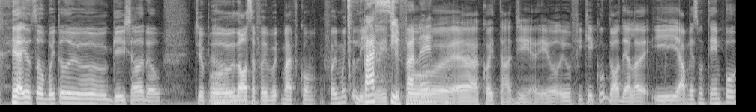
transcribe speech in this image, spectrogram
E aí eu sou muito gay chorão. Tipo, nossa, foi, mas ficou, foi muito lindo. Passiva, e, tipo, né? é, coitadinha. Eu, eu fiquei com dó dela. E ao mesmo tempo,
